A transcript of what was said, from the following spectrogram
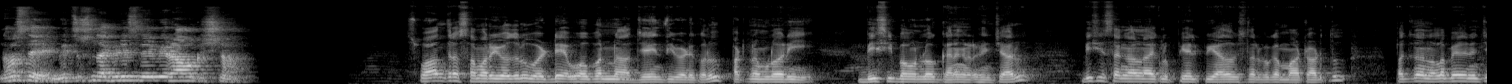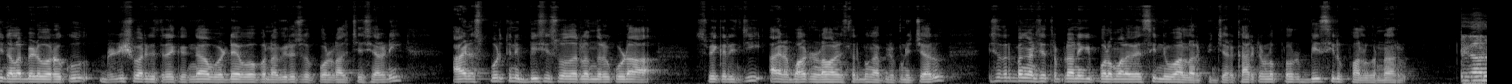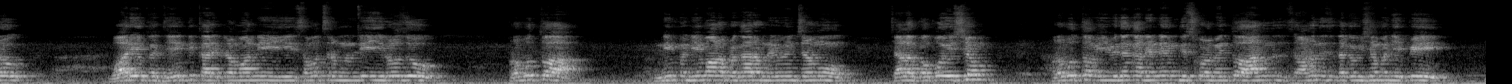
నమస్తే మీరు చూస్తున్న అగ్నిస్ నేను మీ రామకృష్ణ. స్వాతంత్ర సమరయోధులు వడ్డే ఓబన్న జయంతి వేడుకలు పట్టణంలోని బీసీ భవన్లో ఘనంగా నిర్వహించారు. బీసీ సంఘాల నాయకులు పిఎల్పి యాదవ్ ఈ సందర్భంగా మాట్లాడుతూ పద్దెనిమిది వందల నలభై ఐదు నుంచి నలభై ఏడు వరకు బ్రిటిష్ వారికి వ్యతిరేకంగా వడ్డే ఓబన్న వీరోచిత పోరాటాలు చేశారని ఆయన స్ఫూర్తిని బీసీ సోదరులందరూ కూడా స్వీకరించి ఆయన బాట నడవాలని సందర్భంగా పిలుపునిచ్చారు. ఈ సందర్భంగా చిత్రపటానికి పూలమాల వేసి నివాళులు అర్పించారు కార్యక్రమంలో పలువురు బీసీలు పాల్గొన్నారు. గారు వారి యొక్క జయంతి కార్యక్రమాన్ని ఈ సంవత్సరం నుండి ఈరోజు ప్రభుత్వ నియమ నియమాల ప్రకారం నిర్వహించడము చాలా గొప్ప విషయం. ప్రభుత్వం ఈ విధంగా నిర్ణయం తీసుకోవడం ఎంతో ఆనంద ఆనందించదగ్గ విషయం అని చెప్పి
